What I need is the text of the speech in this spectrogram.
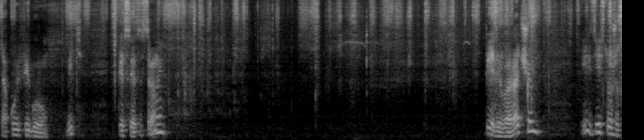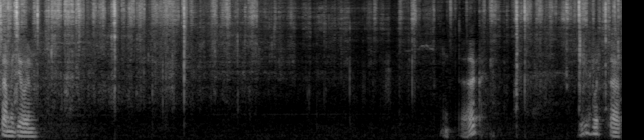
такую фигуру. Видите? Теперь с этой стороны переворачиваем. И здесь то же самое делаем. Так. И вот так.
